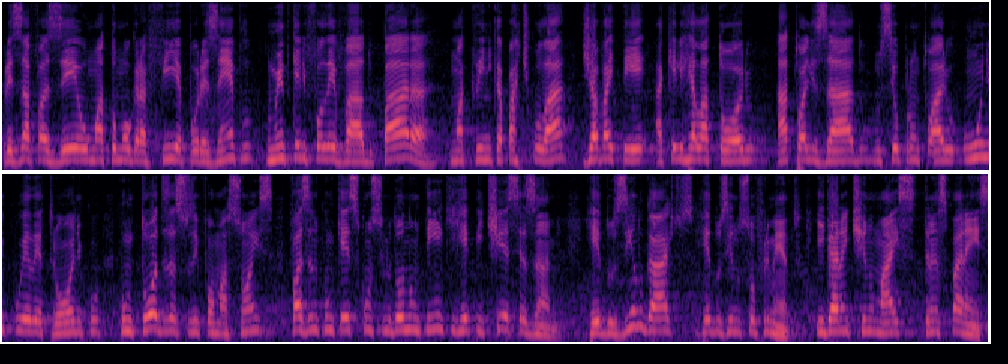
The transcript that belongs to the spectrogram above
precisar fazer uma tomografia, por exemplo, no momento que ele for levado para uma clínica particular, já vai ter aquele relatório atualizado no seu prontuário único eletrônico, com todas as suas informações, fazendo com que esse consumidor não tenha que repetir esse exame, reduzindo gastos, reduzindo sofrimento e garantindo mais transparência.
